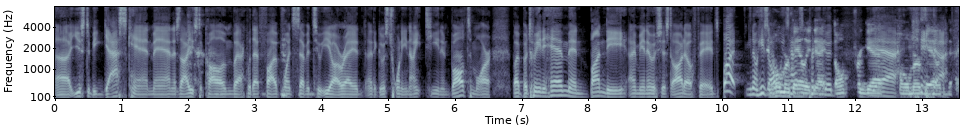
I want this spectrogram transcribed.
Uh, used to be Gas Can Man, as I used to call him back with that 5.72 ERA. I think it was 2019 in Baltimore. But between him and Bundy, I mean, it was just auto fades. But, you know, he's and always Homer had Bailey pretty Day. good. Don't forget yeah, Homer yeah. Bailey Day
